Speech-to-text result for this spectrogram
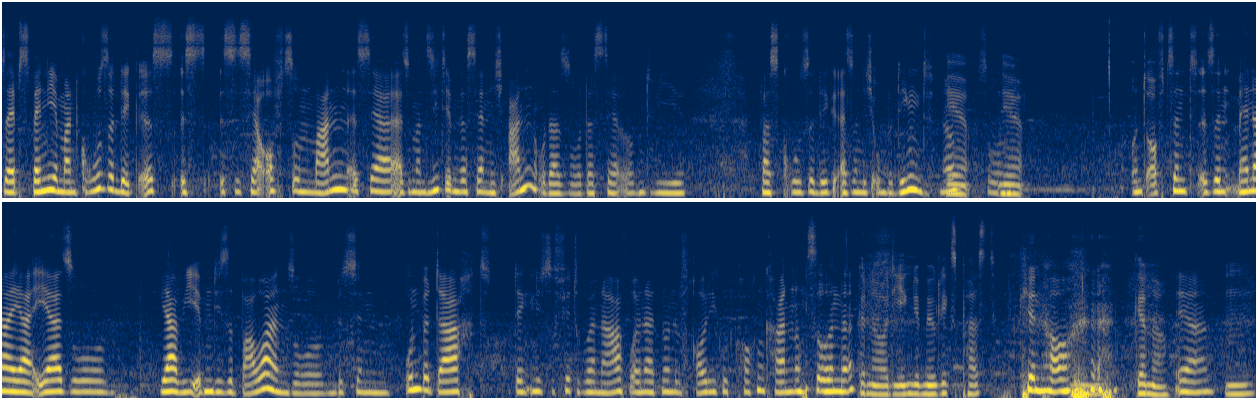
selbst wenn jemand gruselig ist, ist, ist es ja oft so ein Mann, ist ja, also man sieht ihm das ja nicht an oder so, dass der irgendwie was gruselig, also nicht unbedingt. Ne? Yeah. So. Yeah. Und oft sind, sind Männer ja eher so, ja, wie eben diese Bauern, so ein bisschen unbedacht, denken nicht so viel drüber nach, wollen halt nur eine Frau, die gut kochen kann und so, ne? Genau, die irgendwie möglichst passt. Genau. Mhm. Genau. ja. Mhm.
